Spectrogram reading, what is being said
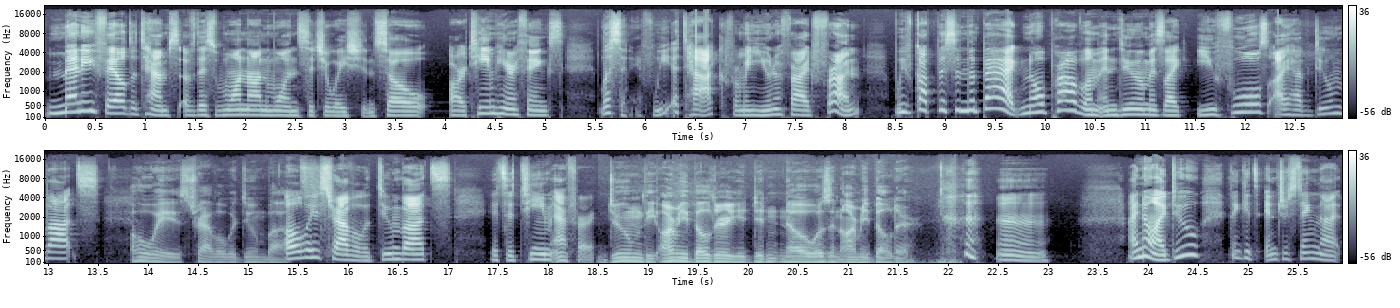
many failed attempts of this one on one situation. So, our team here thinks listen, if we attack from a unified front, we've got this in the bag, no problem. And Doom is like, you fools, I have Doombots. Always travel with Doombots. Always travel with Doombots. It's a team effort. Doom, the army builder you didn't know was an army builder. Uh, I know. I do think it's interesting that,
